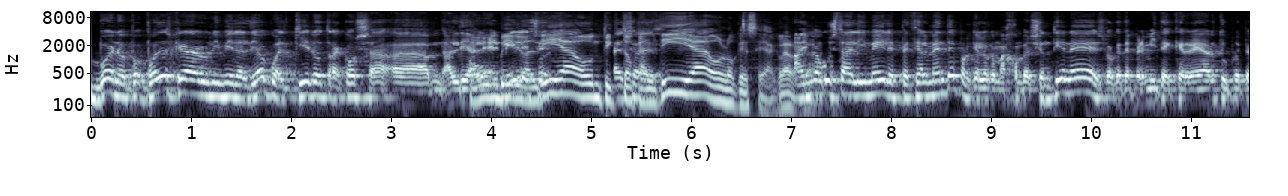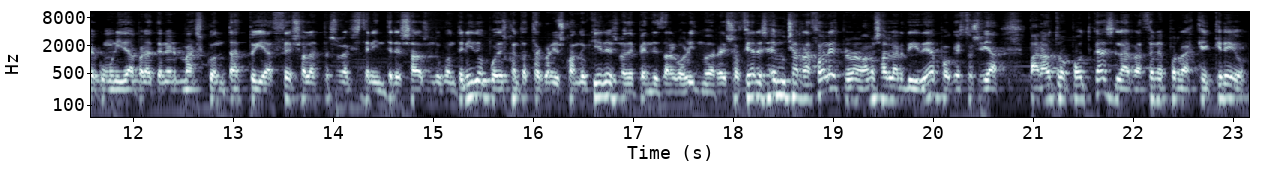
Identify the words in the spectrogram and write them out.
Bueno, puedes crear un email al día o cualquier otra cosa ah, al día. O un vídeo al día o un TikTok al día o lo que sea, claro. A mí me gusta el email especialmente porque es lo que más conversión tiene, es lo que te permite crear tu propia comunidad para tener más contacto y acceso a las personas que estén interesadas en tu contenido. Puedes contactar con ellos cuando quieres, no dependes del algoritmo de redes sociales. Hay muchas razones, pero bueno, vamos a hablar de ideas porque esto sería para otro podcast, las razones por las que creo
